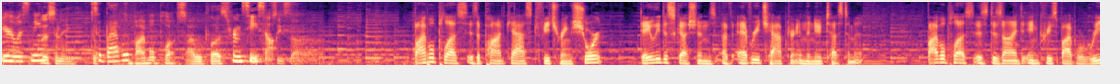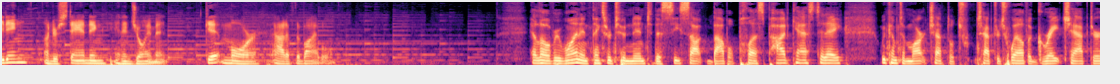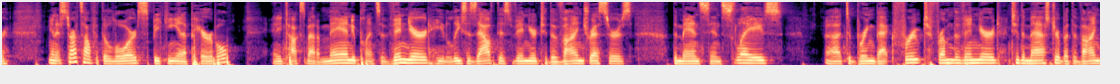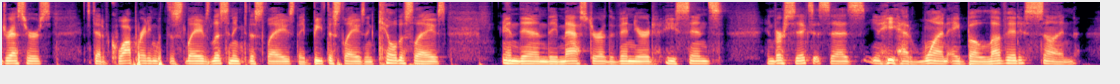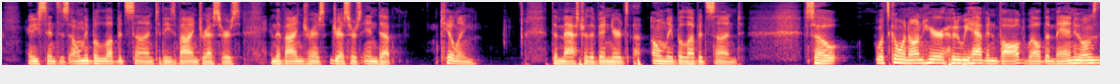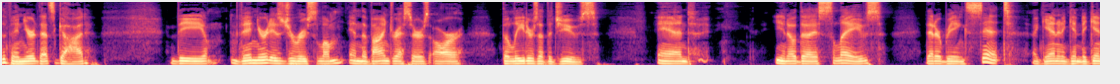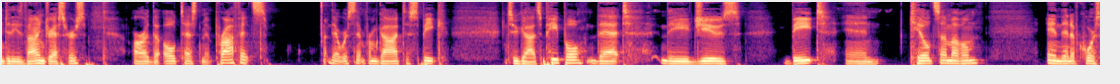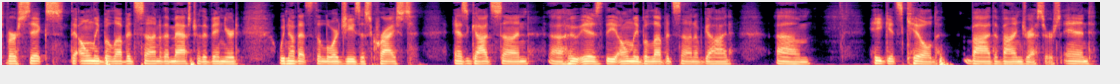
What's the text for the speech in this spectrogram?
You're listening, listening to, to Bible Bible Plus. Bible Plus from Seesaw. Seesaw. Bible Plus is a podcast featuring short, daily discussions of every chapter in the New Testament. Bible Plus is designed to increase Bible reading, understanding, and enjoyment. Get more out of the Bible. Hello, everyone, and thanks for tuning in to the Seesaw Bible Plus podcast today. We come to Mark chapter, chapter 12, a great chapter, and it starts off with the Lord speaking in a parable. And he talks about a man who plants a vineyard. He leases out this vineyard to the vine dressers. The man sends slaves uh, to bring back fruit from the vineyard to the master, but the vine dressers, instead of cooperating with the slaves, listening to the slaves, they beat the slaves and kill the slaves. And then the master of the vineyard, he sends, in verse six, it says, you know, he had one, a beloved son. And he sends his only beloved son to these vine dressers, and the vine dress- dressers end up killing the master of the vineyard's only beloved son. So what's going on here? Who do we have involved? Well, the man who owns the vineyard, that's God. The vineyard is Jerusalem, and the vine dressers are the leaders of the Jews. And, you know, the slaves that are being sent again and again and again to these vine dressers are the Old Testament prophets that were sent from God to speak to God's people that the Jews beat and killed some of them. And then, of course, verse six, the only beloved son of the master of the vineyard. We know that's the Lord Jesus Christ as God's son, uh, who is the only beloved son of God, um, he gets killed by the vine dressers. And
